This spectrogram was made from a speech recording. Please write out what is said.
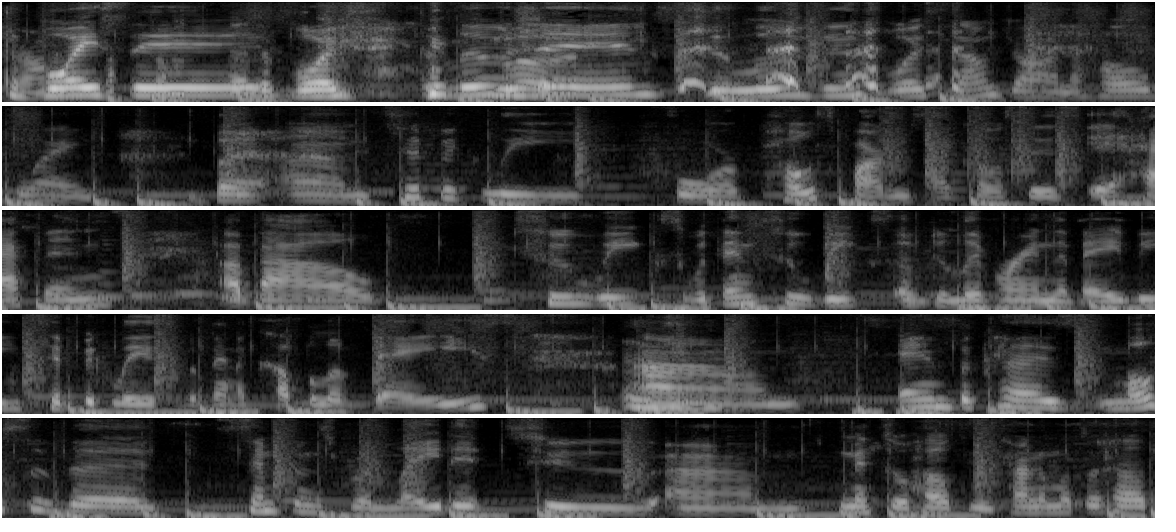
the voices, the voice delusions, delusions, voices. I'm drawing a whole blank. But um, typically for postpartum psychosis, it happens about two weeks within two weeks of delivering the baby typically it's within a couple of days. Mm-hmm. um, and because most of the symptoms related to um, mental health maternal mental health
